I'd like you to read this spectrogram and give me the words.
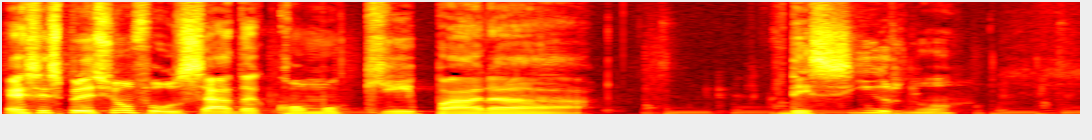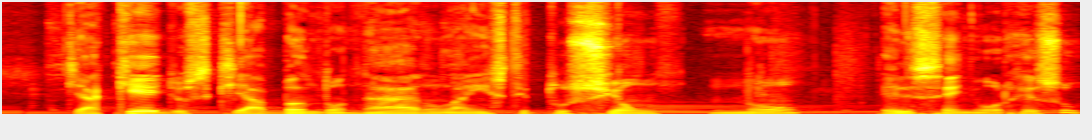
essa expressão foi usada como que para dizer, não? Que aqueles que abandonaram a instituição no el Senhor Jesus.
